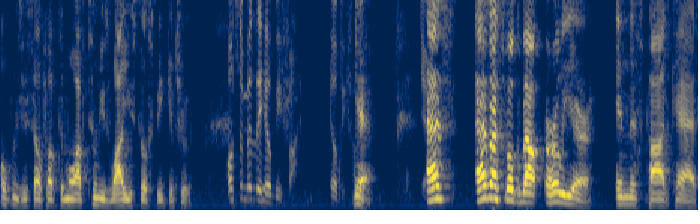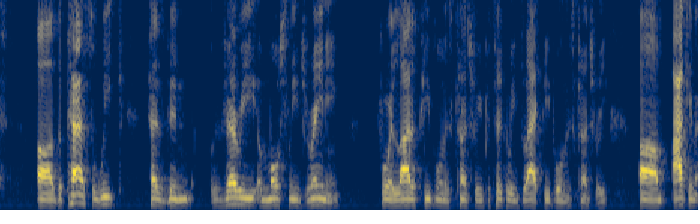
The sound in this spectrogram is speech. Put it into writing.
opens yourself up to more opportunities while you still speak your truth. ultimately he'll be fine. He'll be fine. Yeah. Yeah. As as I spoke about earlier in this podcast, uh, the past week has been very emotionally draining for a lot of people in this country, particularly black people in this country. Um, I can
